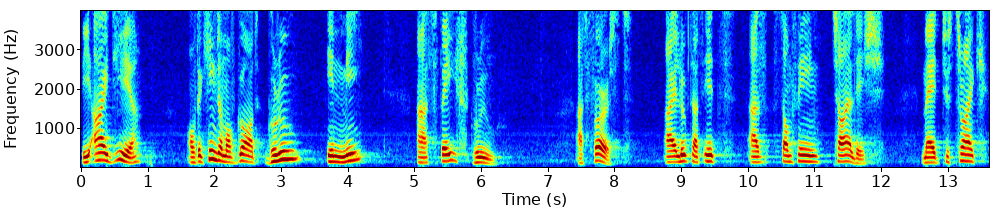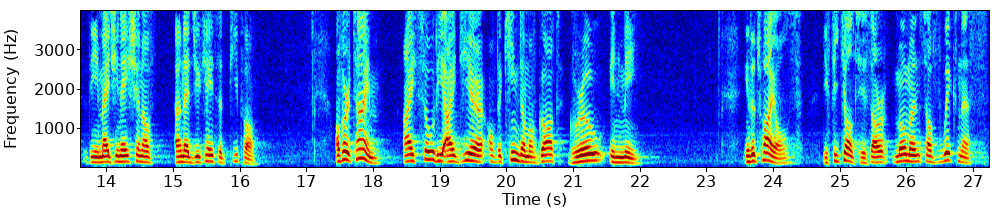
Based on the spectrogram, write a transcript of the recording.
the idea of the kingdom of God grew in me as faith grew. At first, I looked at it as something childish, made to strike the imagination of uneducated people. Over time, I saw the idea of the kingdom of God grow in me. In the trials, difficulties, or moments of weakness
